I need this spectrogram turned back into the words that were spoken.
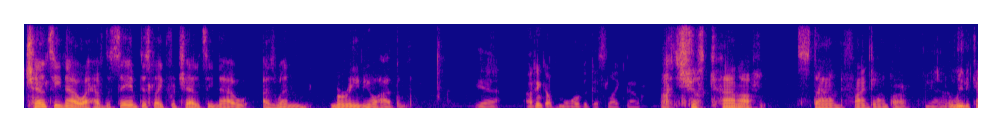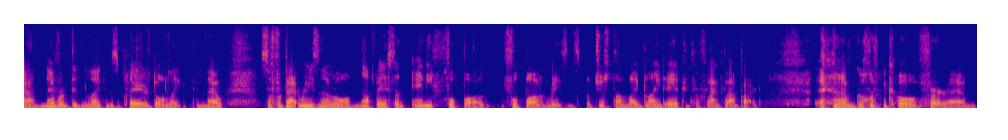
Chelsea now. I have the same dislike for Chelsea now as when Mourinho had them. yeah, I think I've more of a dislike now. I just cannot stand Frank Lampard. Yeah. I really can't. Never didn't like him as a player. Don't like him now. So for that reason alone, not based on any football footballing reasons, but just on my blind hatred for Frank Lampard, I'm going to go for um,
